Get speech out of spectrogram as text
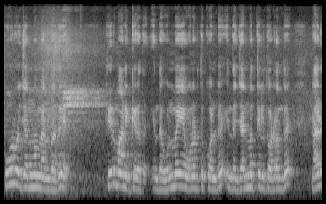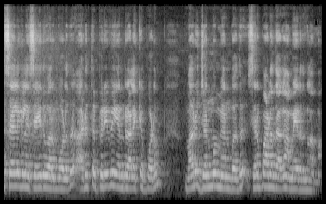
பூர்வ ஜென்மம் என்பது தீர்மானிக்கிறது. இந்த உண்மையை உணர்த்து கொண்டு இந்த ஜென்மத்தில் தொடர்ந்து நற்செயல்களை செய்து வரும்பொழுது அடுத்த பிரிவு என்று அழைக்கப்படும் மறு ஜென்மம் என்பது சிறப்பானதாக அமையிறதுங்களாம்மா.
